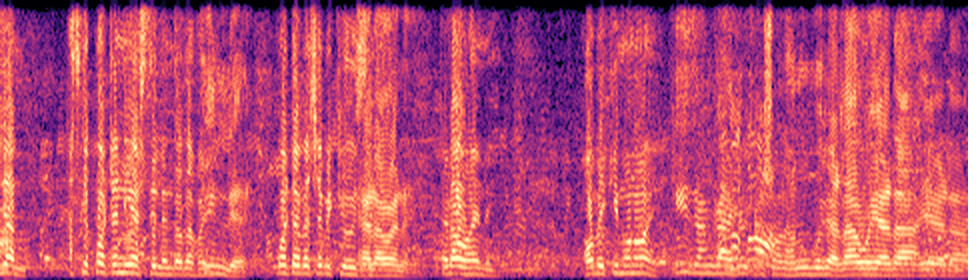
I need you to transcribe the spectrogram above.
যান আজকে কয়টা নিয়ে আসছিলেন দাদা ভাই? তিনটে। কয়টা বেচা বিক্রি হয়েছে? এটা হয় নাই। এটাও হয় নাই। হবে কি মনে হয়? কি এখানে কাশন হানুমুর এটা ওই এটা এটা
